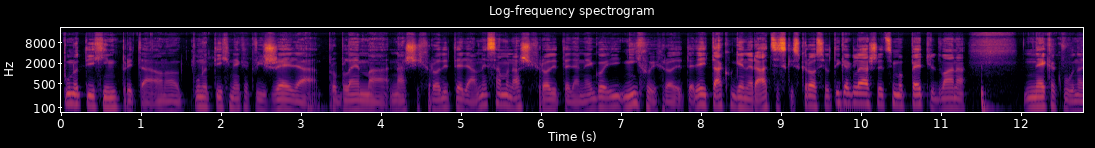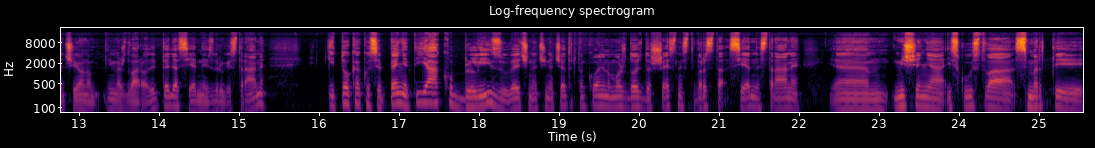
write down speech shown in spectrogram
puno tih imprita, ono, puno tih nekakvih želja, problema naših roditelja, ali ne samo naših roditelja, nego i njihovih roditelja i tako generacijski skroz. Ili ti kad gledaš recimo petlju dvana nekakvu, znači ono, imaš dva roditelja s jedne i s druge strane i to kako se penje ti jako blizu već, znači na četvrtom koljenu može doći do 16 vrsta s jedne strane mišljenja, iskustva, smrti,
